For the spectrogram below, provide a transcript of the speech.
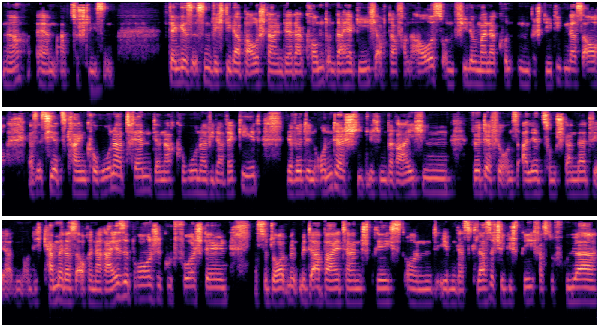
ne, ähm, abzuschließen denke, es ist ein wichtiger Baustein, der da kommt und daher gehe ich auch davon aus und viele meiner Kunden bestätigen das auch. Das ist jetzt kein Corona-Trend, der nach Corona wieder weggeht. Der wird in unterschiedlichen Bereichen, wird der für uns alle zum Standard werden. Und ich kann mir das auch in der Reisebranche gut vorstellen, dass du dort mit Mitarbeitern sprichst und eben das klassische Gespräch, was du früher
